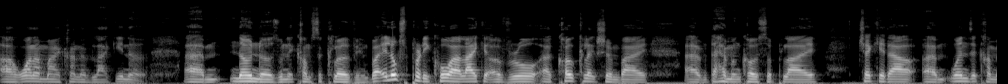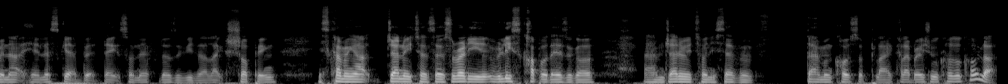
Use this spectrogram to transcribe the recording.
are one of my kind of like you know um, no nos when it comes to clothing. But it looks pretty cool. I like it overall. A coat collection by um, Diamond Co Supply. Check it out. Um, when's it coming out here? Let's get a bit of dates on there for those of you that like shopping. It's coming out January 27th. So it's already released a couple of days ago. Um, January 27th. Diamond Co Supply collaboration with Coca Cola.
